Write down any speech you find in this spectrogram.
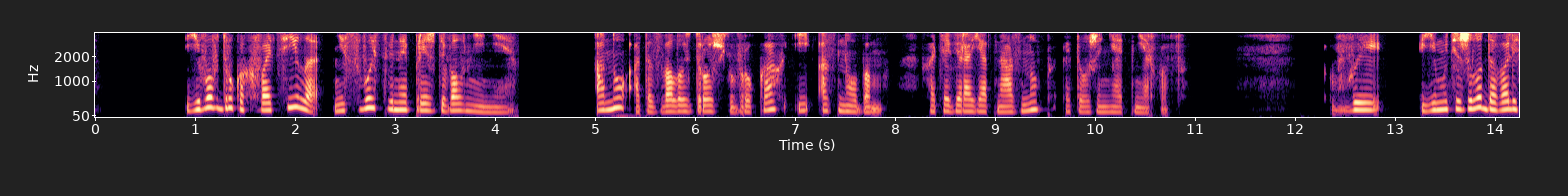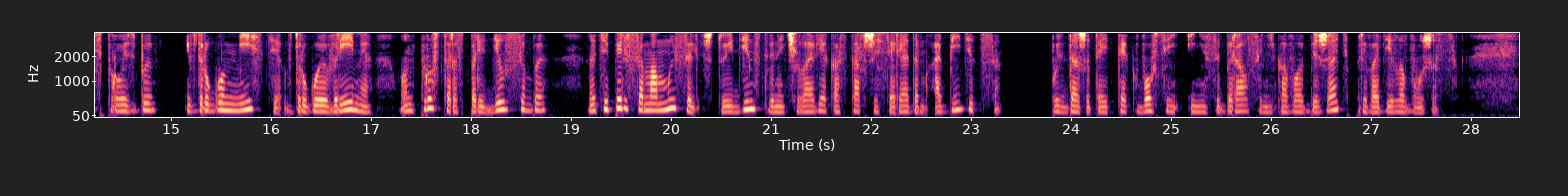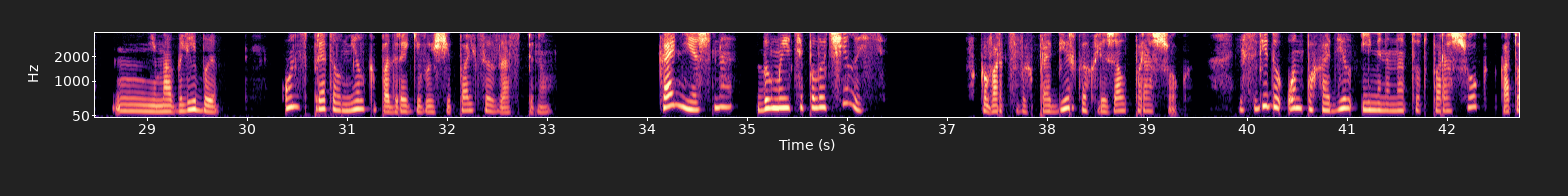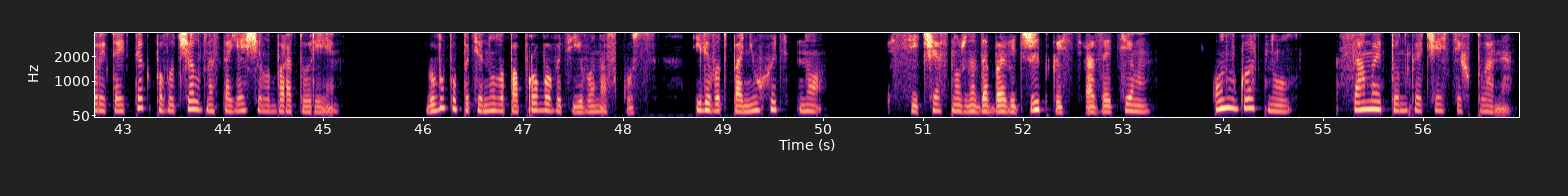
Его вдруг охватило несвойственное прежде волнение. Оно отозвалось дрожью в руках и ознобом, хотя, вероятно, озноб — это уже не от нервов. «Вы...» Ему тяжело давались просьбы, и в другом месте, в другое время он просто распорядился бы, но теперь сама мысль, что единственный человек, оставшийся рядом, обидится, пусть даже Тайтек вовсе и не собирался никого обижать, приводила в ужас. «Не могли бы...» Он спрятал мелко подрагивающие пальцы за спину. «Конечно. Думаете, получилось?» Кварцевых пробирках лежал порошок. И с виду он походил именно на тот порошок, который Тайтек получал в настоящей лаборатории. Глупо потянуло попробовать его на вкус. Или вот понюхать, но... Сейчас нужно добавить жидкость, а затем... Он сглотнул. Самая тонкая часть их плана.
